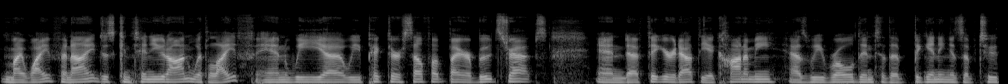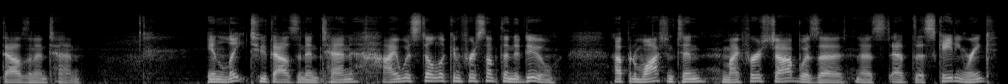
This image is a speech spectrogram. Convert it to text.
my wife and I just continued on with life, and we uh, we picked ourselves up by our bootstraps and uh, figured out the economy as we rolled into the beginnings of 2010. In late 2010, I was still looking for something to do. Up in Washington, my first job was uh, at the skating rink.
